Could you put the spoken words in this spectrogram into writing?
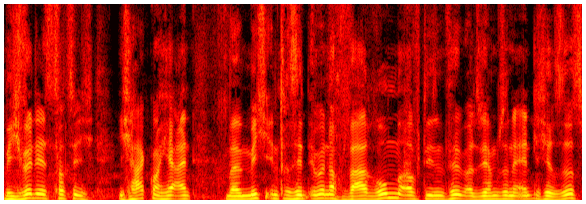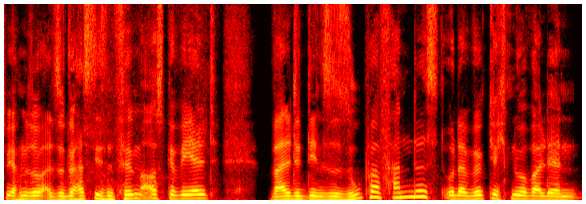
Mich würde jetzt trotzdem, ich, ich hake mal hier ein, weil mich interessiert immer noch, warum auf diesem Film, also wir haben so eine endliche Ressource, wir haben so, also du hast diesen Film ausgewählt, weil du den so super fandest oder wirklich nur, weil der ein-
